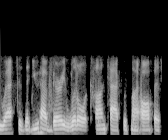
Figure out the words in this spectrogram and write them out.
UX is that you have very little contact with my office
